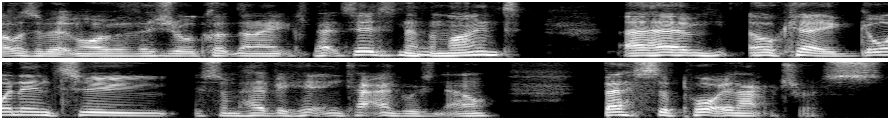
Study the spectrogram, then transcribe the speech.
That was a bit more of a visual clip than I expected. Never mind. Um, okay, going into some heavy hitting categories now. Best supporting actress.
